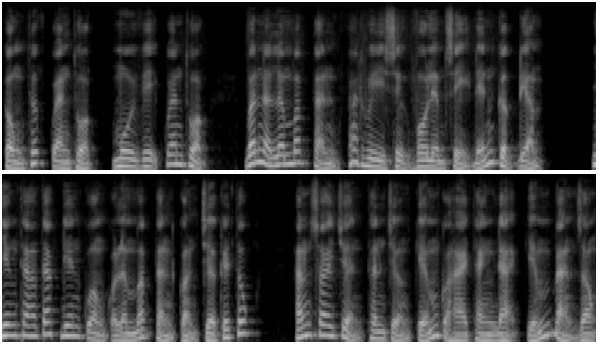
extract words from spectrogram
Công thức quen thuộc, mùi vị quen thuộc, vẫn là Lâm Bắc Thần phát huy sự vô liêm sỉ đến cực điểm. Nhưng thao tác điên cuồng của Lâm Bắc Thần còn chưa kết thúc. Hắn xoay chuyển thân trường kiếm của hai thanh đại kiếm bản rộng.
